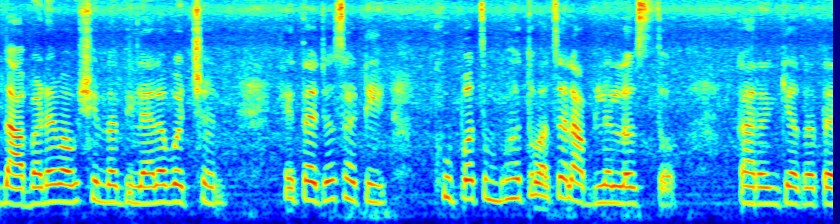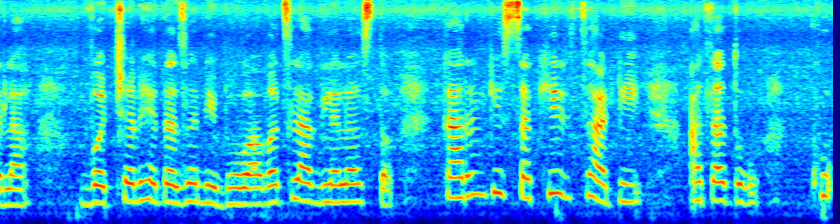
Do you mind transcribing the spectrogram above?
दाभाड्या मावशींना दिलेलं वचन हे त्याच्यासाठी खूपच महत्त्वाचं लाभलेलं असतं. कारण की आता त्याला वचन हे त्याचं निभवावंच लागलेलं असतं. कारण की सखीसाठी आता तो खूप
